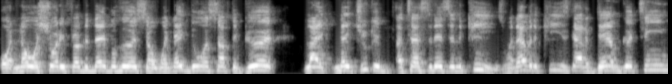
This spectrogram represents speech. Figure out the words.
or know a shorty from the neighborhood. So when they doing something good, like Nate, you can attest to this in the Keys. Whenever the Keys got a damn good team,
